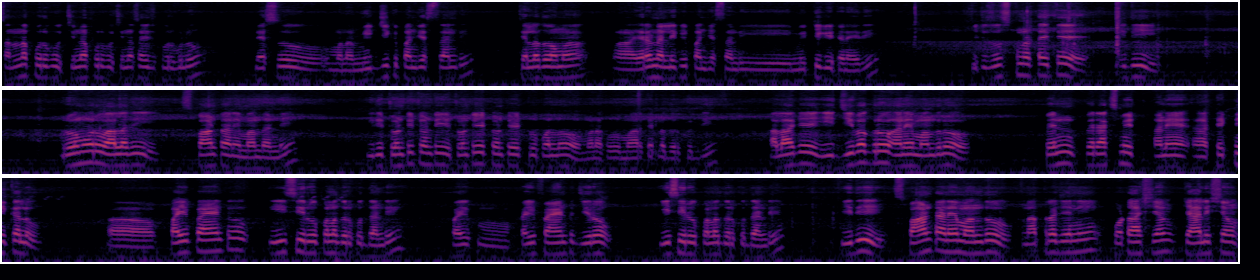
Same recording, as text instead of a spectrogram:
సన్న పురుగు చిన్న పురుగు చిన్న సైజు పురుగులు ప్లస్ మన మిర్జికి పనిచేస్తుంది తెల్లదోమ ఎర్రనల్లికి పనిచేస్తుంది ఈ మిట్టి గీట్ అనేది. ఇటు చూసుకున్నట్టయితే ఇది గ్రోమోర్ వాళ్ళది స్పాంట్ అనే మందండి ఇది twenty twenty twenty eight twenty eight రూపాయల్లో మనకు మార్కెట్లో దొరుకుద్ది. అలాగే ఈ జీవగ్రో అనే మందులో పెన్ పెరాక్స్మిట్ అనే టెక్నికల్ ఫైవ్ పాయింట్ ఈసీ రూపంలో దొరుకుద్దండి. Five five point zero EC రూపంలో దొరుకుద్దండి. ఇది స్పాంట్ అనే మందు నత్రజని పొటాషియం కాల్షియం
